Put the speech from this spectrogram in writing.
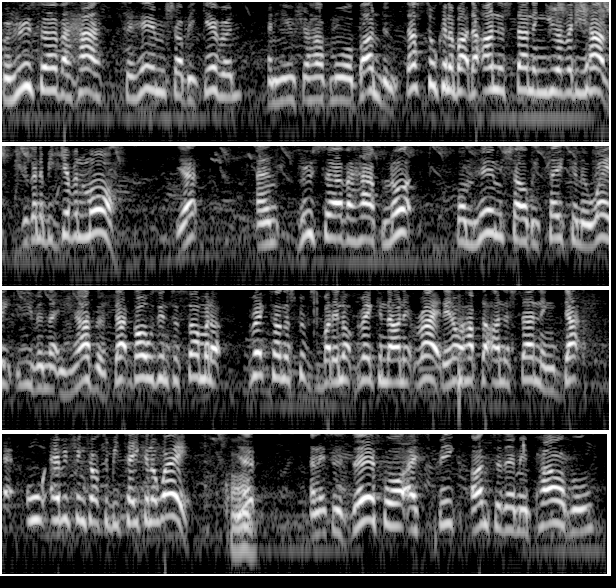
For whosoever hath, to him shall be given, and he shall have more abundance. That's talking about the understanding you already have. You're going to be given more. Yep. And whosoever hath not, from him shall be taken away, even that he haveth. that goes into someone that breaks down the scriptures, but they're not breaking down it right. They don't have the understanding that eh, all everything else will be taken away. Yep. And it says, Therefore I speak unto them in parables,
